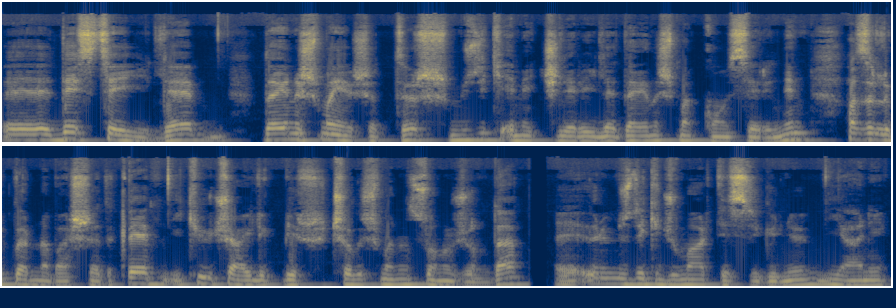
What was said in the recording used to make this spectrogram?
e, desteğiyle Dayanışma Yaşatır müzik emekçileriyle dayanışma konserinin hazırlıklarına başladık ve 2-3 aylık bir çalışmanın sonucunda önümüzdeki cumartesi günü yani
